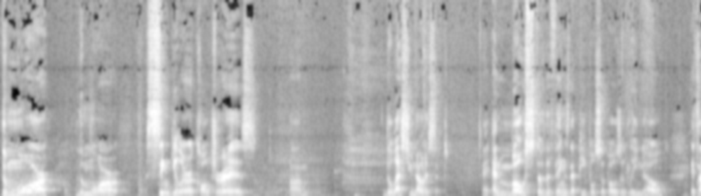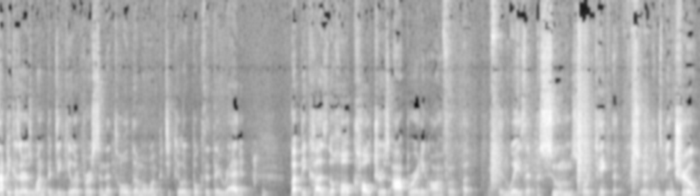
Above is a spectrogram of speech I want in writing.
the more the more singular a culture is, um, the less you notice it. Okay? And most of the things that people supposedly know, it's not because there's one particular person that told them or one particular book that they read, but because the whole culture is operating off of uh, in ways that assumes or take uh, certain things being true,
